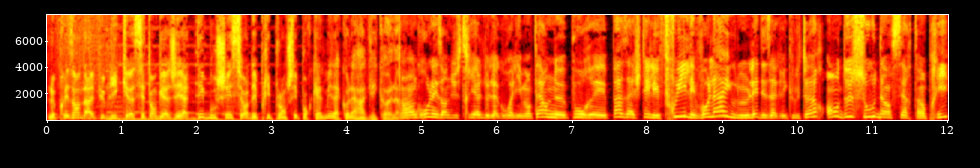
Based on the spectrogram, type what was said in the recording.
Le président de la République s'est engagé à déboucher sur des prix planchers pour calmer la colère agricole. En gros, les industriels de l'agroalimentaire ne pourraient pas acheter les fruits, les volailles ou le lait des agriculteurs en dessous d'un certain prix,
